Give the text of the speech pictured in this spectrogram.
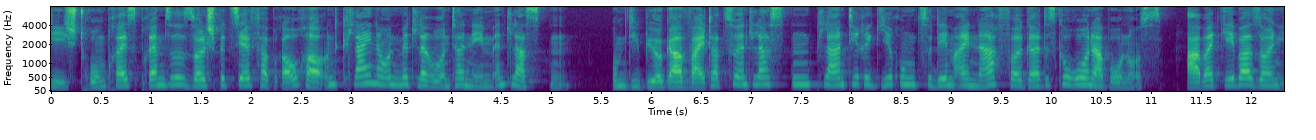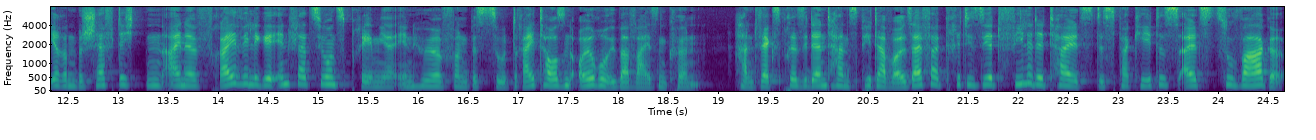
Die Strompreisbremse soll speziell Verbraucher und kleine und mittlere Unternehmen entlasten. Um die Bürger weiter zu entlasten, plant die Regierung zudem einen Nachfolger des Corona-Bonus. Arbeitgeber sollen ihren Beschäftigten eine freiwillige Inflationsprämie in Höhe von bis zu 3000 Euro überweisen können. Handwerkspräsident Hans-Peter Wollseifer kritisiert viele Details des Paketes als zu vage.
